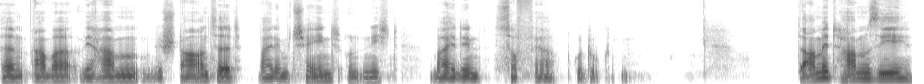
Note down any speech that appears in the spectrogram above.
Ähm, aber wir haben gestartet bei dem Change und nicht bei den Softwareprodukten. Damit haben Sie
